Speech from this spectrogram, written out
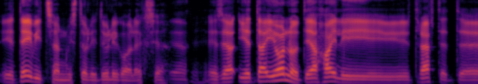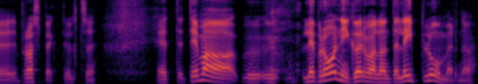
ja Davidson vist oli ta ülikool, eks ju yeah.. ja see, ja ta ei olnud jah, highly drafted äh, prospect üldse. et tema, Lebroni kõrval on ta late bloomer, noh,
